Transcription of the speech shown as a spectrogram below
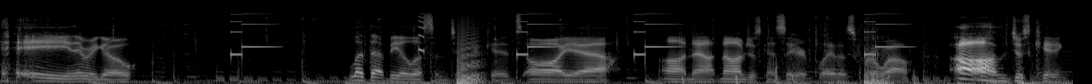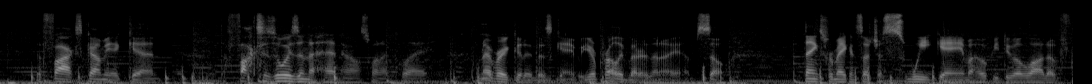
Hey, there we go. Let that be a lesson to you kids. Oh, yeah. Oh, now, now I'm just going to sit here and play this for a while. Oh, I'm just kidding. The fox got me again. The fox is always in the henhouse when I play. I'm not very good at this game, but you're probably better than I am. So, thanks for making such a sweet game. I hope you do a lot of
